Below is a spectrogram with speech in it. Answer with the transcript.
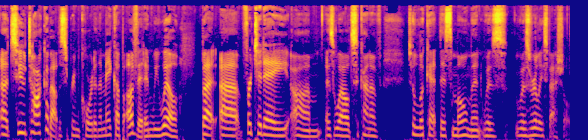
uh, to talk about the Supreme Court and the makeup of it, and we will. But uh, for today um, as well, to kind of to look at this moment was was really special.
